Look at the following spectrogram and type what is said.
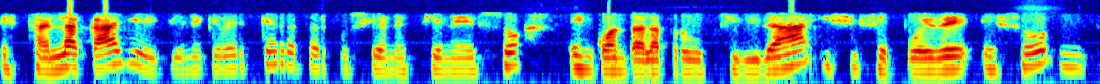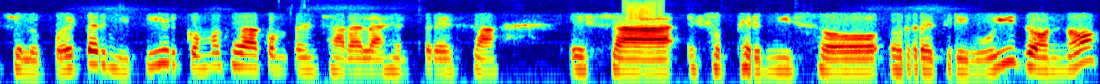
está en la calle y tiene que ver qué repercusiones tiene eso en cuanto a la productividad y si se puede, eso se lo puede permitir, cómo se va a compensar a las empresas esa, esos permisos retribuidos, ¿no?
